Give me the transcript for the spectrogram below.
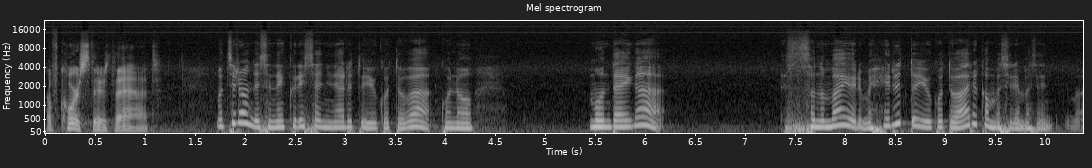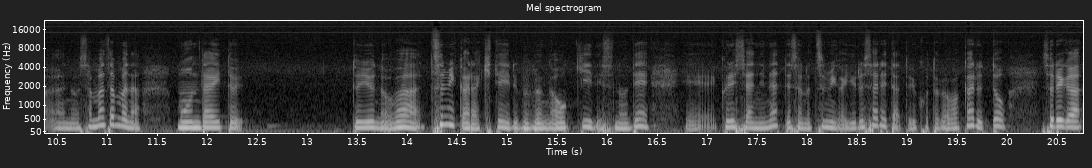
Of course, there's that. もちろんですねクリスチャンになるということはこの問題がその前よりも減るということはあるかもしれませんさまざまな問題とというのは罪から来ている部分が大きいですので、えークリスチャンになってその罪が許されたということが分かるとそれが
